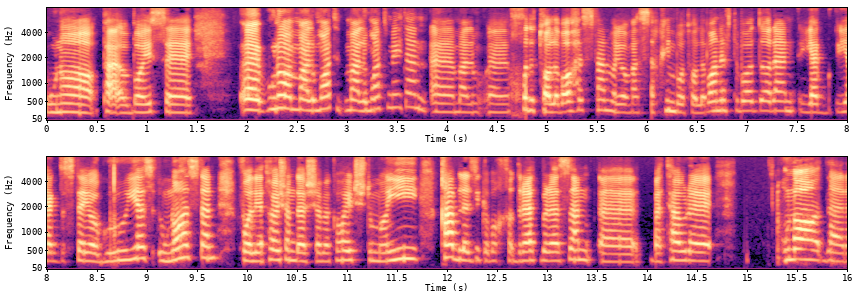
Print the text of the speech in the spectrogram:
اونا باعث اونا معلومات معلومات میدن خود طالبا هستن و یا مستقیم با طالبان ارتباط دارن. یک یک دسته یا گروهی است اونا هستن. فعالیت هایشان در شبکه های اجتماعی قبل از اینکه به قدرت برسن به طور اونا در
